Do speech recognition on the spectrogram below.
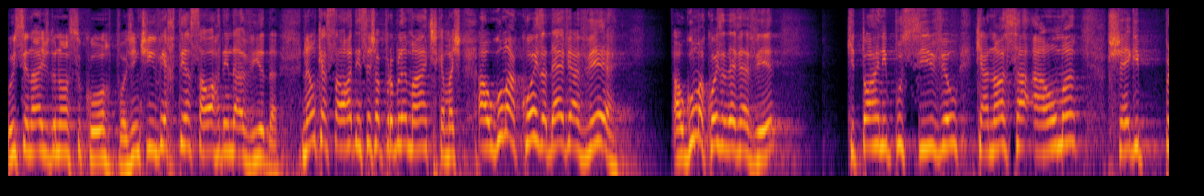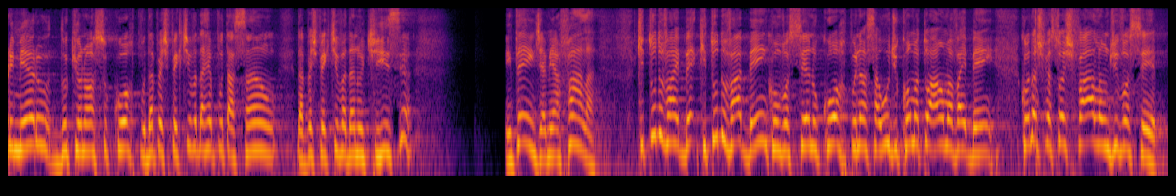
os sinais do nosso corpo. A gente inverter essa ordem da vida. Não que essa ordem seja problemática, mas alguma coisa deve haver, alguma coisa deve haver que torne possível que a nossa alma chegue primeiro do que o nosso corpo, da perspectiva da reputação, da perspectiva da notícia. Entende a minha fala? Que tudo, vai bem, que tudo vá bem com você no corpo e na saúde, como a tua alma vai bem. Quando as pessoas falam de você,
